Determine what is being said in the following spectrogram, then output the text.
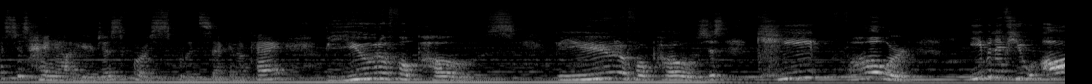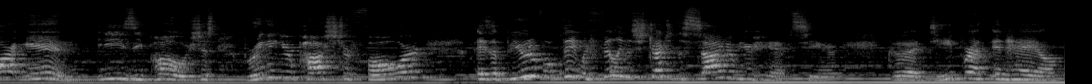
Let's just hang out here just for a split second, okay? Beautiful pose. Beautiful pose. Just keep forward. Even if you are in easy pose, just bringing your posture forward is a beautiful thing. We're feeling the stretch at the side of your hips here. Good. Deep breath. Inhale.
